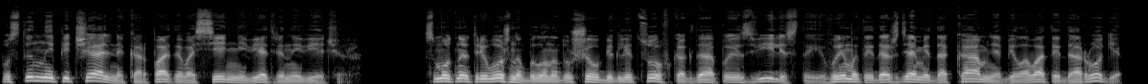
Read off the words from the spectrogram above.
Пустынный печальный Карпаты в осенний ветреный вечер. Смутно и тревожно было на душе у беглецов, когда по извилистой, вымытой дождями до камня беловатой дороге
